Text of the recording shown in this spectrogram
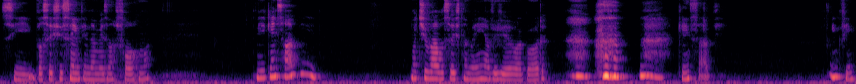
Se vocês se sentem da mesma forma. E quem sabe motivar vocês também a viver agora. quem sabe. Enfim.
